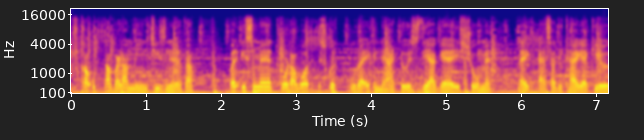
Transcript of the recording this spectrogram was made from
उसका उतना बड़ा मेन चीज़ नहीं रहता। पर इसमें थोड़ा बहुत इसको एक पूरा एक नया ट्विस्ट दिया गया है इस शो में। लाइक ऐसा दिखाया गया कि वो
